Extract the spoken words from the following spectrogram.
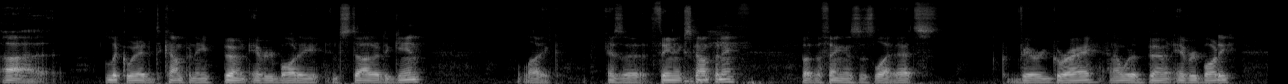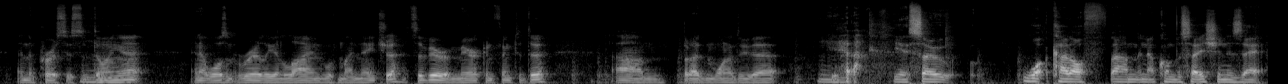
Uh, liquidated the company, burnt everybody, and started again, like as a Phoenix company. But the thing is, is like that's very grey, and I would have burnt everybody in the process of doing Mm. it, and it wasn't really aligned with my nature. It's a very American thing to do, um, but I didn't want to do that. Mm. Yeah, Yeah, so what cut off um, in our conversation is that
